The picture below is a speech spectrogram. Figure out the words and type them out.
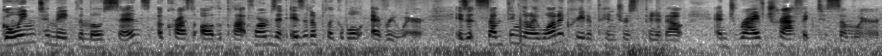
going to make the most sense across all the platforms and is it applicable everywhere? Is it something that I want to create a Pinterest pin about and drive traffic to somewhere?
